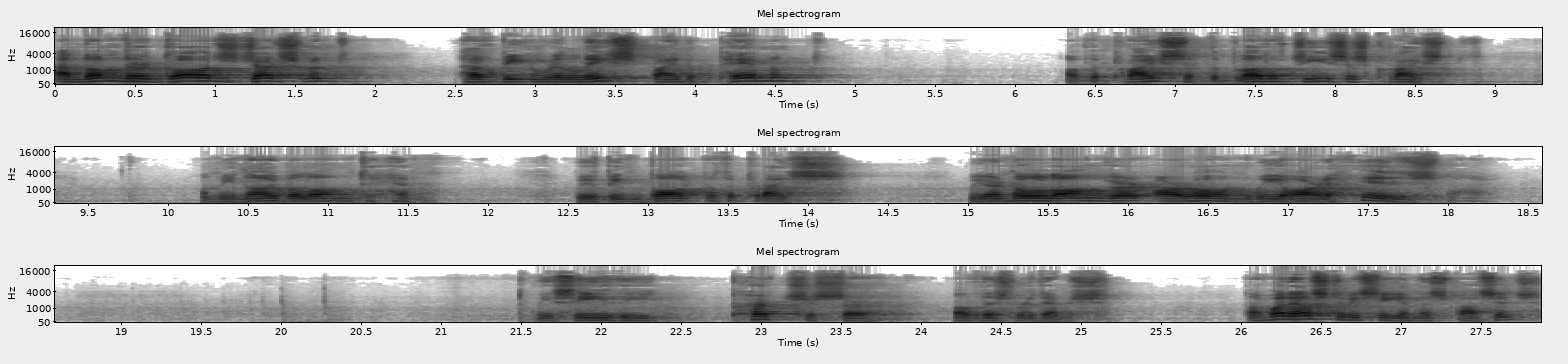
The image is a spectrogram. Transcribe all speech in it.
and under God's judgment have been released by the payment of the price of the blood of Jesus Christ, and we now belong to Him. We have been bought with a price. We are no longer our own, we are His now. We see the purchaser of this redemption. Now, what else do we see in this passage?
